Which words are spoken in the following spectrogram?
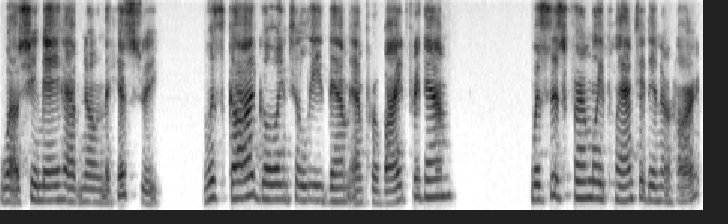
While she may have known the history was God going to lead them and provide for them? Was this firmly planted in her heart?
